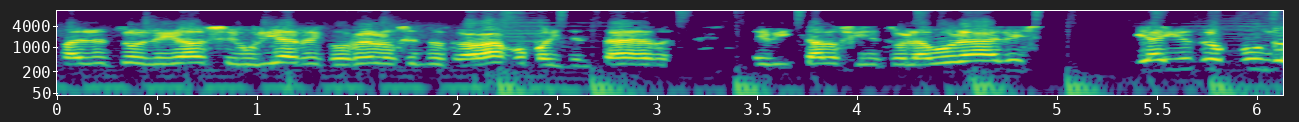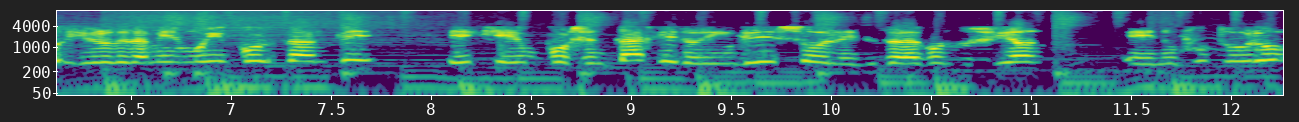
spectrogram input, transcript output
para nuestro delegado de seguridad recorrer los centros de trabajo para intentar evitar los siniestros laborales. Y hay otro punto que yo creo que también es muy importante, es que un porcentaje de los ingresos en la industria de la construcción en un futuro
